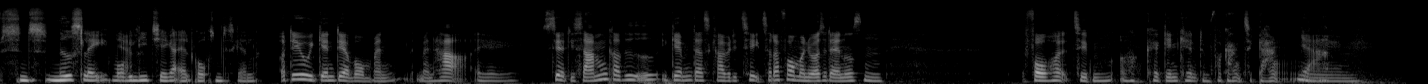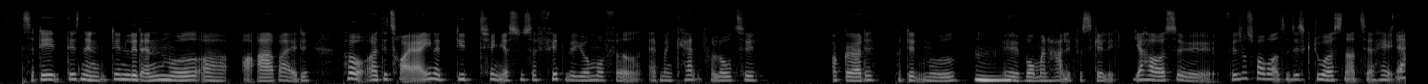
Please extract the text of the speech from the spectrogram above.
synes, nedslag, hvor ja. vi lige tjekker, alt går, som det skal. Og det er jo igen der, hvor man, man har øh, ser de samme gravide igennem deres graviditet, så der får man jo også et andet sådan, forhold til dem, og kan genkende dem fra gang til gang. Ja. Øh, så det, det, er sådan en, det er en lidt anden måde at, at arbejde på, og det tror jeg er en af de ting, jeg synes er fedt ved jordmorfaget, at man kan få lov til at gøre det på den måde, mm. øh, hvor man har lidt forskelligt. Jeg har også øh, fødselsforberedelse, det skal du også snart til at have, ja.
